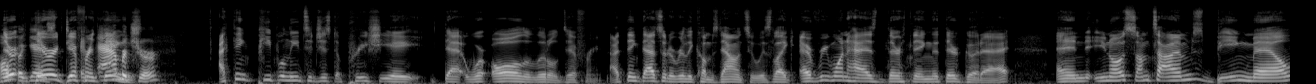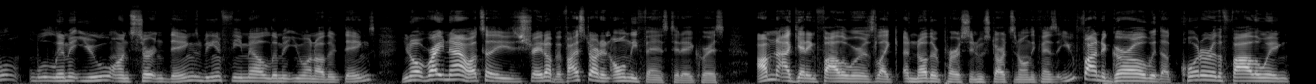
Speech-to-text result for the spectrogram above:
up There, against there are different things. amateur. I think people need to just appreciate that we're all a little different. I think that's what it really comes down to. Is like everyone has their thing that they're good at. And you know, sometimes being male will limit you on certain things, being female limit you on other things. You know, right now, I'll tell you straight up, if I start an OnlyFans today, Chris, I'm not getting followers like another person who starts an OnlyFans. You find a girl with a quarter of the following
